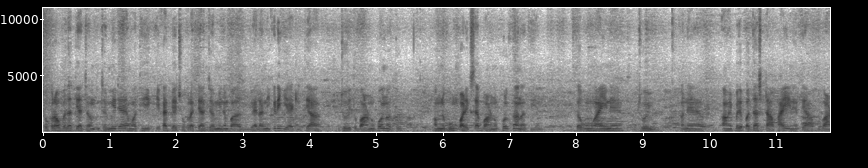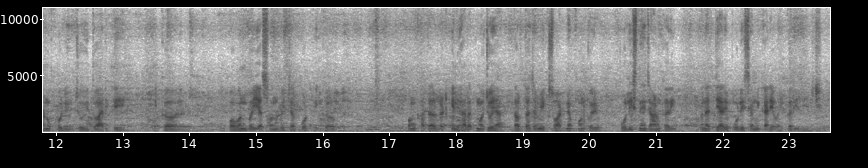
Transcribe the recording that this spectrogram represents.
છોકરાઓ બધા ત્યાં જમ રહ્યા, એમાંથી એકાદ બે છોકરા ત્યાં જમીને વહેલા નીકળી ગયા, એટલે ત્યાં જોયું તો બહારનું બંધ હતું. અમને બૂમ પાડી સાહેબ બહારનું ખોલતા નથી એમ. તો હું આવીને જોયું. અને અમે બધા સ્ટાફ આવીને ત્યાં બારણું ખોલ્યું, જોયું તો આ રીતે એક પવનભાઈ યશવંતભાઈ ચરપોટ એક પંખા તળે લટકેલી હાલતમાં જોયા. તરત જ અમે એકસો આઠને ફોન કર્યો. પોલીસને જાણ કરી અને અત્યારે પોલીસ એમની કાર્યવાહી કરી રહી છે.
